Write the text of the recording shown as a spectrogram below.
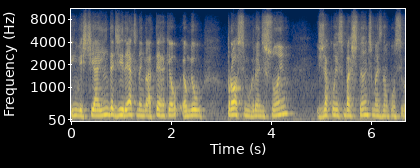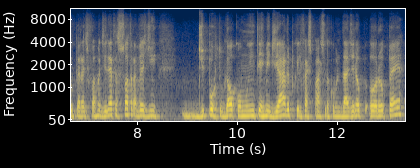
investir ainda direto na Inglaterra, que é o, é o meu próximo grande sonho. Já conheço bastante, mas não consigo operar de forma direta, só através de, de Portugal como intermediário, porque ele faz parte da comunidade europeia.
